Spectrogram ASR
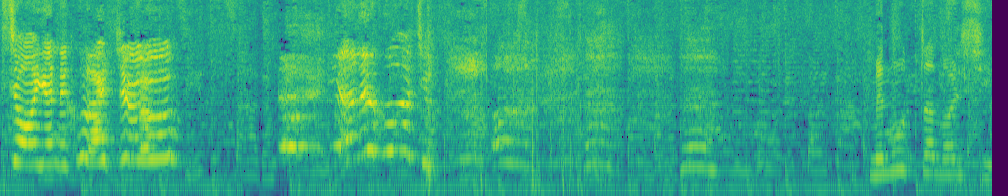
Все, я не хочу. Минута 07.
